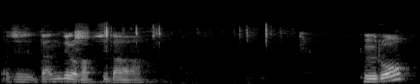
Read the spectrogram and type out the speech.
어쨌든 딴 데로 갑시다. 브로?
